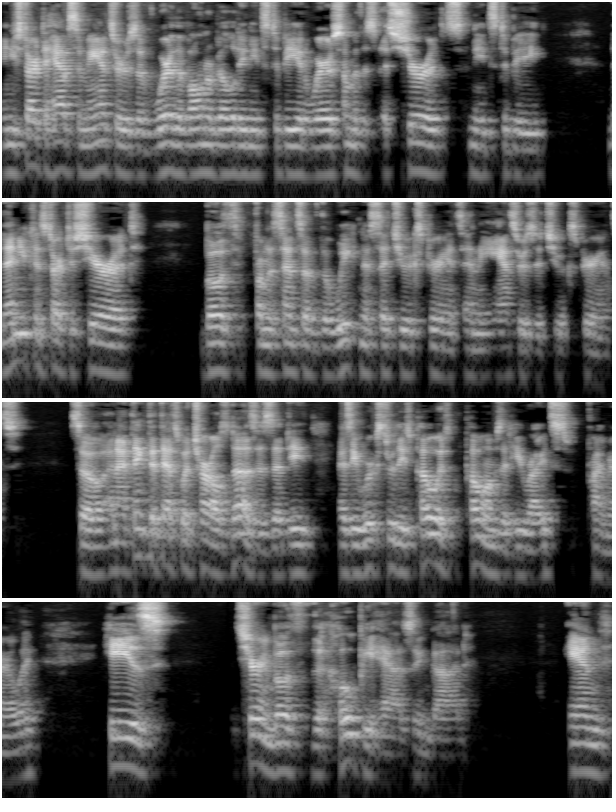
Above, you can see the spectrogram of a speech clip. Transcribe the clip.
and you start to have some answers of where the vulnerability needs to be and where some of this assurance needs to be, then you can start to share it both from the sense of the weakness that you experience and the answers that you experience. So, and I think that that's what Charles does is that he, as he works through these poems that he writes primarily, he is sharing both the hope he has in God and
